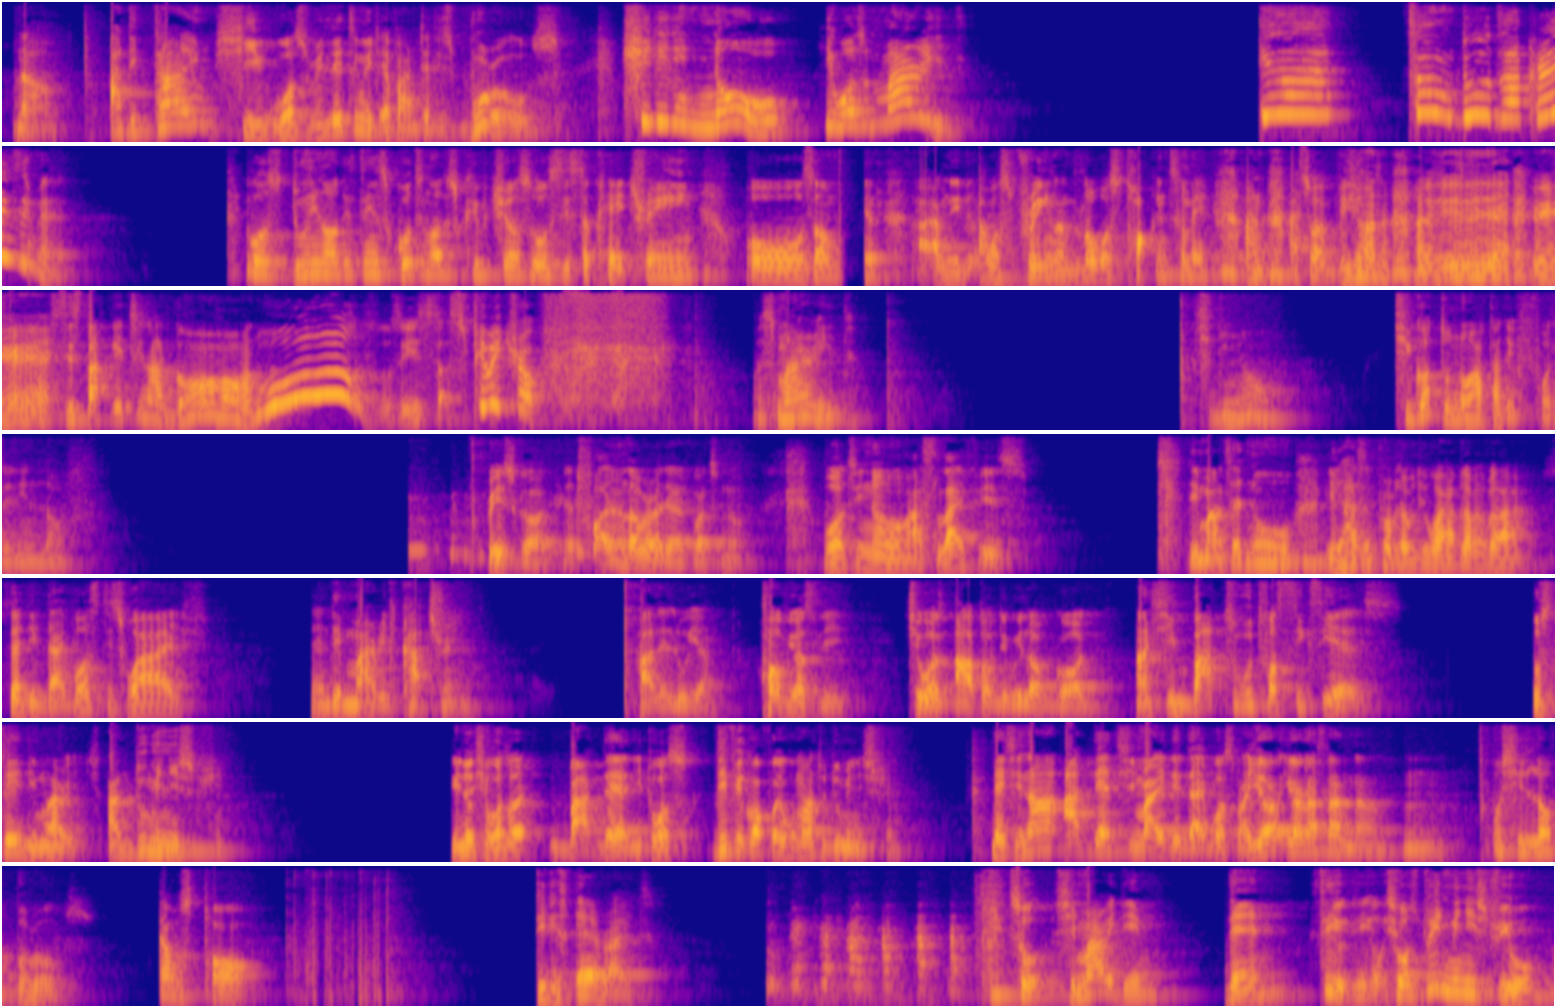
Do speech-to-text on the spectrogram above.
Now, at the time she was relating with Evangelist Burroughs, she didn't know he was married. You know, some dudes are crazy, man. He was doing all these things, quoting all the scriptures. Oh, Sister Kathryn, oh, something. I mean, I was praying and the Lord was talking to me, and I saw a vision. And, Sister Kathryn had gone. Woo! She's spiritual. Was married. She didn't know. She got to know after they fallen in love. Praise God. They'd fallen in love already and got to know. But you know, as life is, the man said, No, he has a problem with the wife, blah, blah, blah. Said he divorced his wife. Then they married Kathryn. Hallelujah. Obviously, she was out of the will of God. And she battled for six years to stay in the marriage and do ministry. You know, she was uh, back then, it was difficult for a woman to do ministry. Then she now added she married a divorced man. You, you understand now? Hmm. But she loved Burroughs. That was tall. Did his hair right. so she married him. Then, see, she was doing ministry. Oh.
